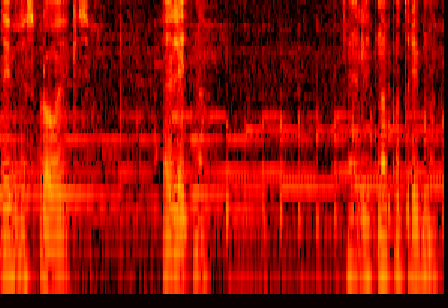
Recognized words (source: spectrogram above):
Дивні справи якісь. Елітна. Елітна потрібна.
